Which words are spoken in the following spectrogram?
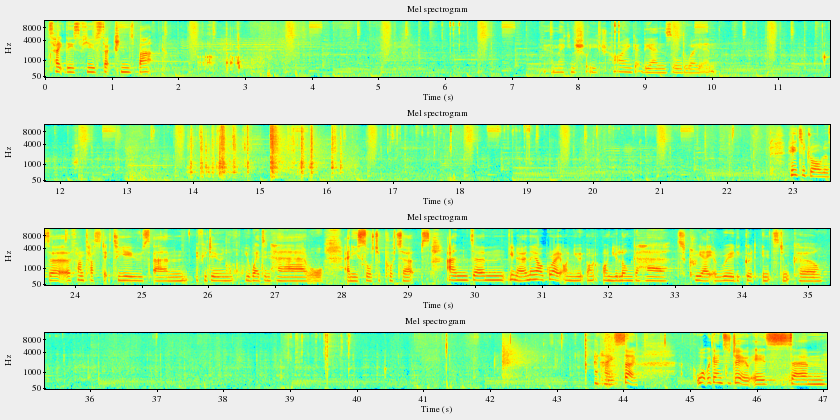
take these few sections back. Yeah, making sure you try and get the ends all the way in. Heated rollers are, fantastic to use um, if you're doing your wedding hair or any sort of put-ups and um, you know and they are great on your on, on your longer hair to create a really good instant curl. Okay, so what we're going to do is um,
